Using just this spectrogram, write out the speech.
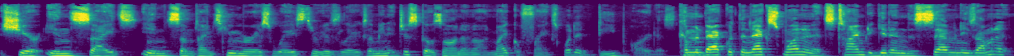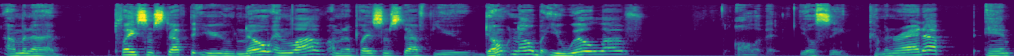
share insights in sometimes humorous ways through his lyrics. I mean, it just goes on and on. Michael Franks, what a deep artist. Coming back with the next one, and it's time to get into the 70s. I'm gonna I'm gonna play some stuff that you know and love. I'm gonna play some stuff you don't know but you will love. All of it. You'll see. Coming right up. And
